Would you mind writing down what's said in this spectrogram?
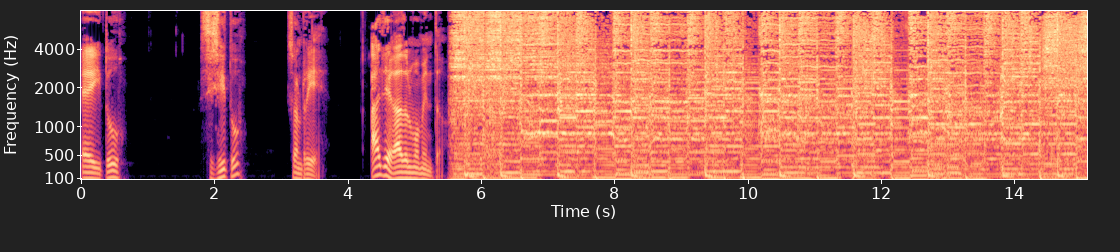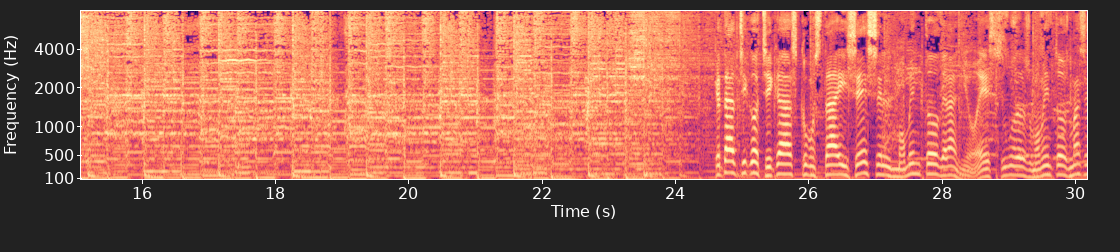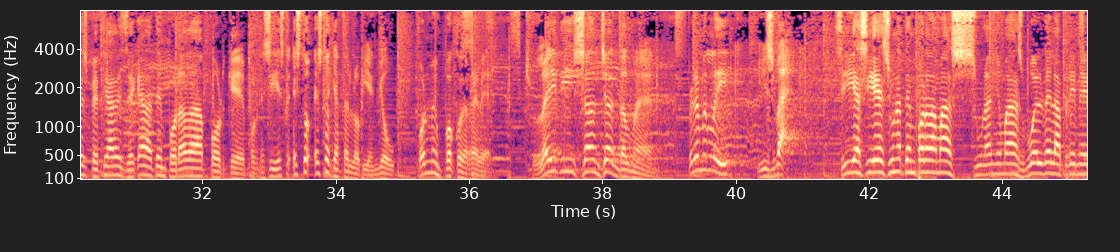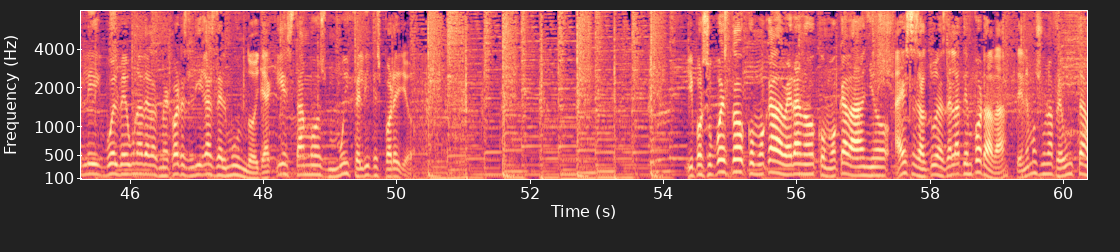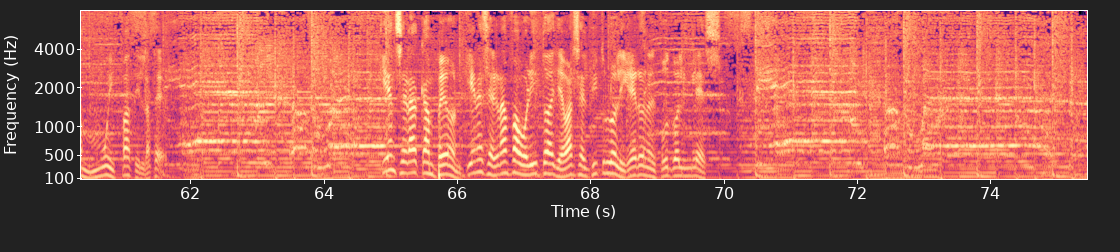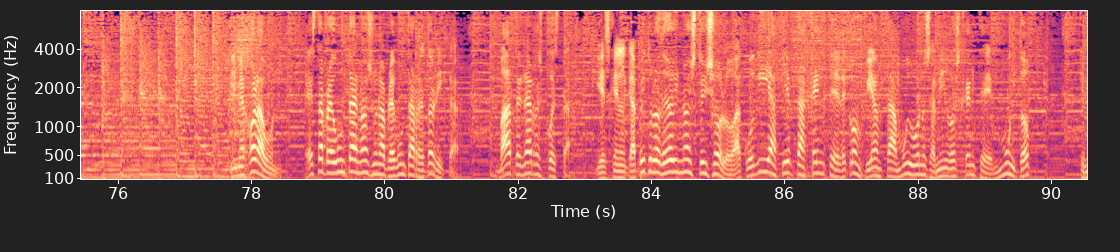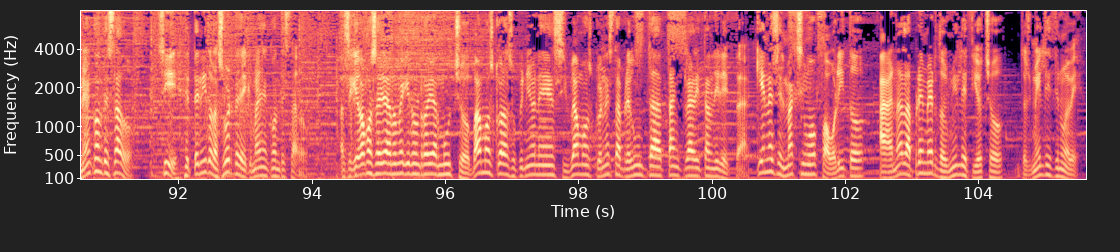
Ey, tú. Sí, sí, tú. Sonríe. Ha llegado el momento. ¿Qué tal chicos, chicas? ¿Cómo estáis? Es el momento del año, es uno de los momentos más especiales de cada temporada porque, porque sí, esto, esto, esto hay que hacerlo bien, Joe. Ponme un poco de rever. Ladies and gentlemen, Premier League is back. Sí, así es, una temporada más, un año más, vuelve la Premier League, vuelve una de las mejores ligas del mundo y aquí estamos muy felices por ello. Y por supuesto, como cada verano, como cada año, a estas alturas de la temporada, tenemos una pregunta muy fácil de hacer. ¿Quién será el campeón? ¿Quién es el gran favorito a llevarse el título liguero en el fútbol inglés? Y mejor aún, esta pregunta no es una pregunta retórica, va a tener respuesta. Y es que en el capítulo de hoy no estoy solo, acudí a cierta gente de confianza, muy buenos amigos, gente muy top, que me han contestado. Sí, he tenido la suerte de que me hayan contestado. Así que vamos allá, no me quiero enrollar mucho. Vamos con las opiniones y vamos con esta pregunta tan clara y tan directa. ¿Quién es el máximo favorito a ganar la Premier 2018-2019?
